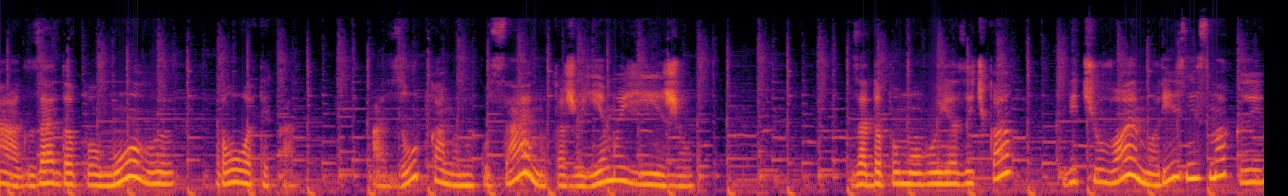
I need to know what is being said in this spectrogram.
Так, за допомогою ротика, а зубками ми кусаємо та жуємо їжу. За допомогою язичка відчуваємо різні смаки.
